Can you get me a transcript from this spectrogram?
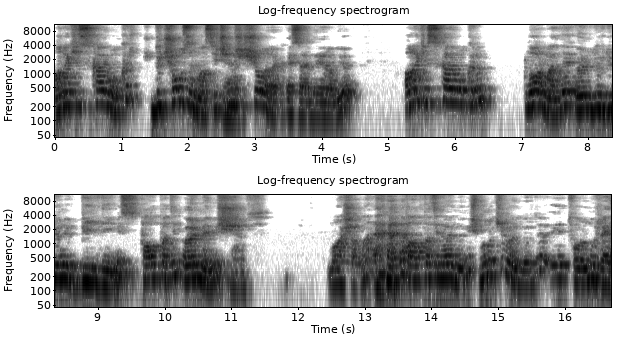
Anakin Skywalker The Chosen One seçilmiş Evet. kişi olarak eserde yer alıyor. Anakin Skywalker'ın normalde öldürdüğünü bildiğimiz Palpatine ölmemiş. Evet. Maşallah. Palpatine ölmemiş. Bunu kim öldürdü? E, torunu Rey.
